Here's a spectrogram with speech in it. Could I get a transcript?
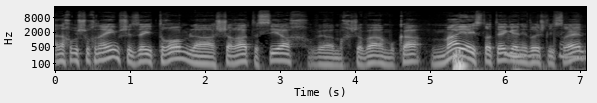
אנחנו משוכנעים שזה יתרום להשארת השיח והמחשבה העמוקה, מהי האסטרטגיה הנדרשת לישראל,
